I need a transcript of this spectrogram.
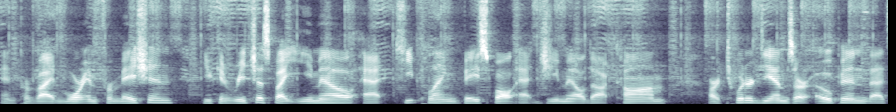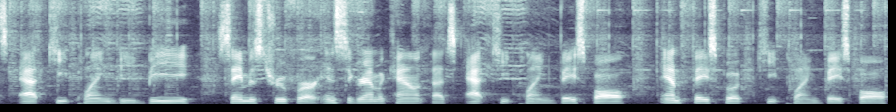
and provide more information. You can reach us by email at keepplayingbaseball at gmail.com our Twitter DMs are open. That's at Keep Playing BB. Same is true for our Instagram account. That's at Keep Playing Baseball and Facebook Keep Playing Baseball.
